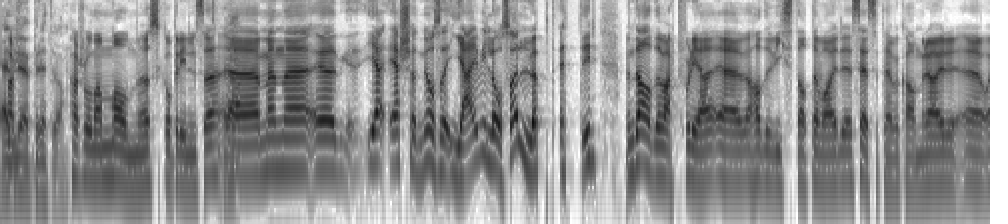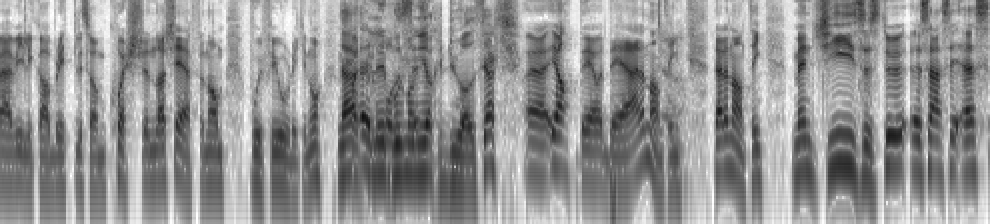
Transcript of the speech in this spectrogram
Jeg løper etter han. person av malmøsk opprinnelse. Ja. Eh, men eh, jeg, jeg skjønner jo også Jeg ville også ha løpt etter, men det hadde vært fordi jeg, jeg hadde visst at det var CCTV-kameraer, eh, og jeg ville ikke ha blitt liksom questioned av sjefen om hvorfor gjorde du ikke noe. Nei, Bare for å eller få hvor det mange jakker du hadde stjålet. Eh, ja, det, det er en annen ting. Det er en annen ting. Men Jesus, du, eh, Sassy S,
